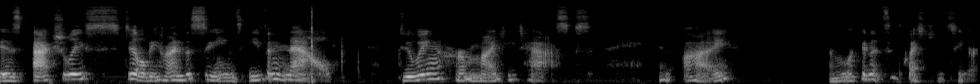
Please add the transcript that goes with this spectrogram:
is actually still behind the scenes, even now, doing her mighty tasks. And I am looking at some questions here.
